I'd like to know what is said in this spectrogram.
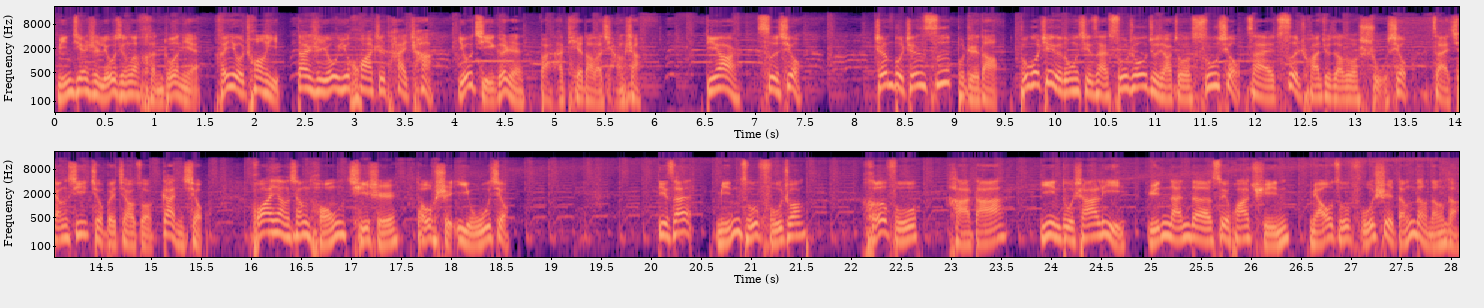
民间是流行了很多年，很有创意。但是由于画质太差，有几个人把它贴到了墙上。第二，刺绣。真不真丝不知道，不过这个东西在苏州就叫做苏绣，在四川就叫做蜀绣，在江西就被叫做赣绣。花样相同，其实都是义乌绣。第三，民族服装，和服、哈达、印度纱丽、云南的碎花裙、苗族服饰等等等等，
